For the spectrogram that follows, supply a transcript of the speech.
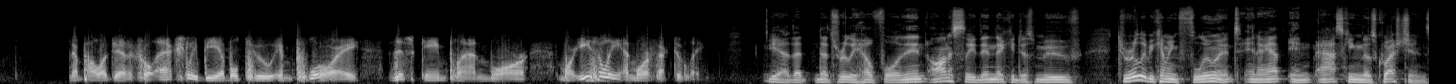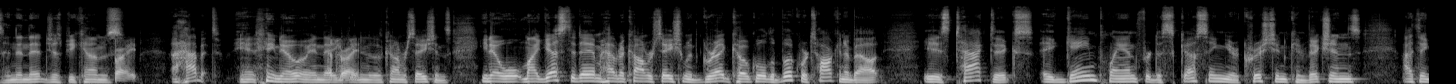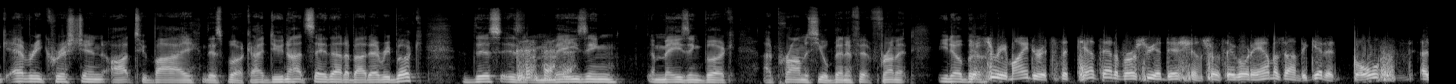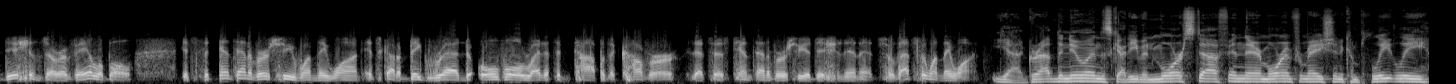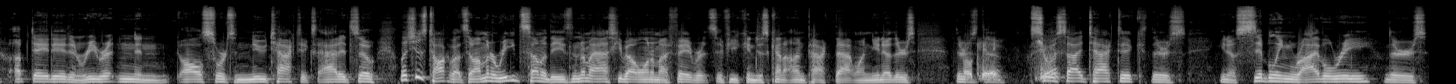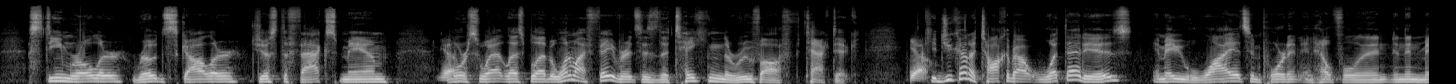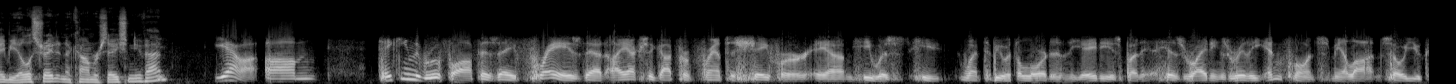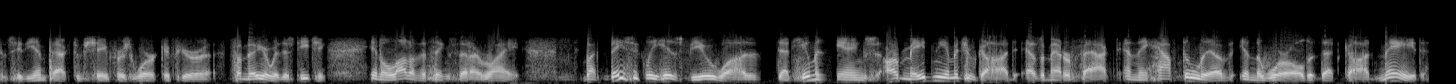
in apologetics will actually be able to employ this game plan more more easily and more effectively. Yeah, that that's really helpful. And then honestly, then they can just move to really becoming fluent in in asking those questions, and then that just becomes right a habit, and you know, and they get into those conversations. You know, well, my guest today, I'm having a conversation with Greg Koukl. The book we're talking about is Tactics: A Game Plan for Discussing Your Christian Convictions. I think every Christian ought to buy this book. I do not say that about every book. This is an amazing. Amazing book. I promise you'll benefit from it. You know, but just a reminder, it's the 10th anniversary edition. So if they go to Amazon to get it, both editions are available It's the 10th anniversary one they want. It's got a big red oval right at the top of the cover that says 10th anniversary edition in it. So that's the one they want. Yeah, grab the new one. It's got even more stuff in there, more information, completely updated and rewritten, and all sorts of new tactics added. So let's just talk about. It. So I'm going to read some of these, and I'm going to ask you about one of my favorites. If you can just kind of unpack that one. You know, there's there's okay. the suicide sure. tactic. There's you know, sibling rivalry. There's steamroller, Rhodes Scholar, just the facts, ma'am. Yeah. More sweat, less blood. But one of my favorites is the taking the roof off tactic. Yeah. Could you kind of talk about what that is and maybe why it's important and helpful, and, and then maybe illustrate it in a conversation you've had? Yeah. Um, Taking the roof off is a phrase that I actually got from Francis Schaeffer, and he was he went to be with the Lord in the 80s, but his writings really influenced me a lot, and so you can see the impact of Schaeffer's work if you're uh, familiar with his teaching in a lot of the things that I write. But basically, his view was that human beings are made in the image of God, as a matter of fact, and they have to live in the world that God made.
